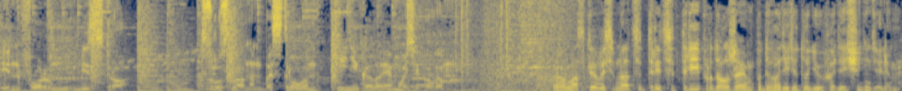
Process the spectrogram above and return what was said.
Информ Бистро с Русланом Быстровым и Николаем Осиповым. В Москве 18.33. Продолжаем подводить итоги уходящей недели.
